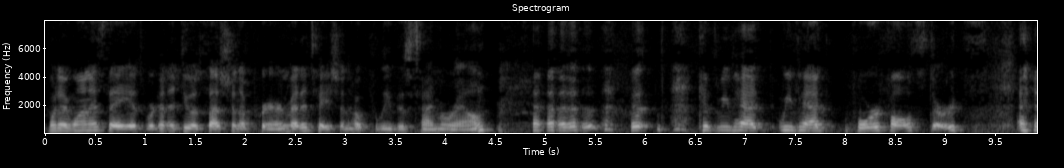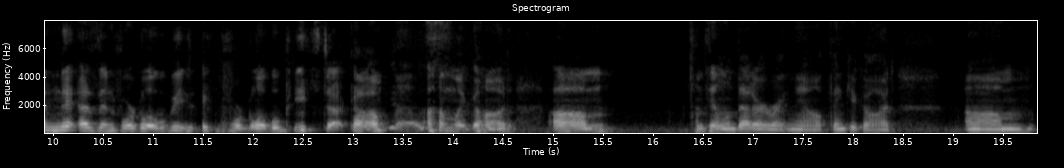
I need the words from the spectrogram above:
what I want to say is we're going to do a session of prayer and meditation, hopefully this time around, because we've had we've had four false starts, and as in for global peace, for globalpeace.com. Yes. Oh my God, um, I'm feeling better right now. Thank you, God. Um,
